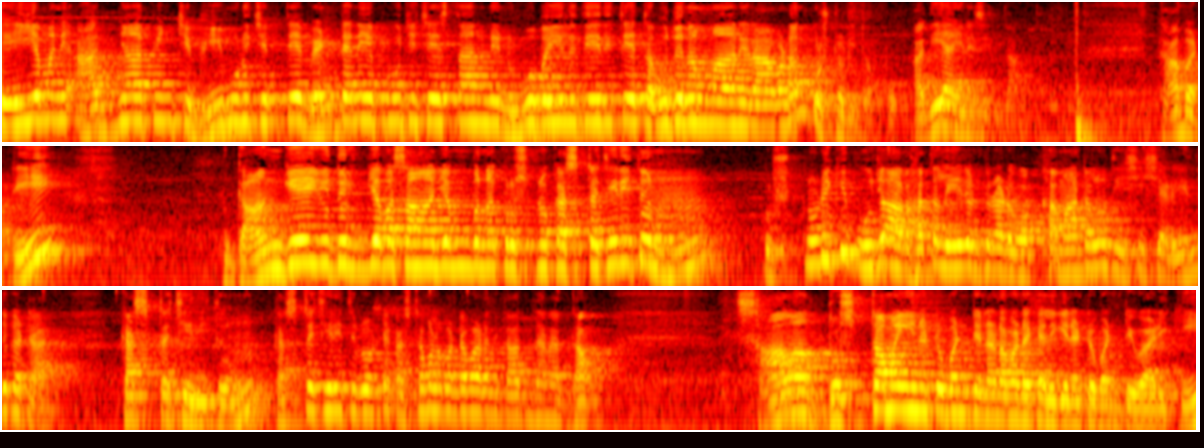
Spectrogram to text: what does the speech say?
చేయమని ఆజ్ఞాపించి భీముడు చెప్తే వెంటనే పూజ చేస్తానని నువ్వు బయలుదేరితే తగుదునమ్మా అని రావడం కృష్ణుడి తప్పు. అది ఆయన సిద్ధాంతం. కాబట్టి గాంగేయు దుర్వ్యవసాయంబున కృష్ణు కష్టచరితున్ కృష్ణుడికి పూజ అర్హత లేదంటున్నాడు. ఒక్క మాటలో తీసేశాడు. ఎందుకట? కష్టచరితున్ కష్టచరితుడు అంటే కష్టములు పడ్డవాడని కాదు దాని అర్థం. చాలా దుష్టమైనటువంటి నడవడ కలిగినటువంటి వాడికి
